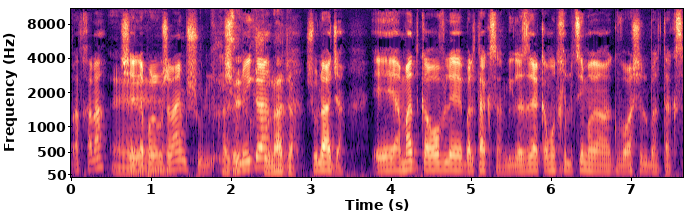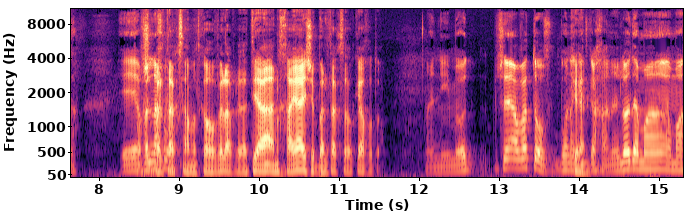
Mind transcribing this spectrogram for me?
בהתחלה, אה, של הפועל ירושלים, שוליגה, שולג'ה. שולג'ה. אה, עמד קרוב לבלטקסה, בגלל זה הכמות חילוצים הגבוהה של בלטקסה. אבל אנחנו... שבלטקסה עמד קרוב אליו, לדעתי ההנחיה היא שבלטקסה לוקח אותו. אני מאוד... זה עבד טוב, בוא נגיד כן. ככה, אני לא יודע מה... מה...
